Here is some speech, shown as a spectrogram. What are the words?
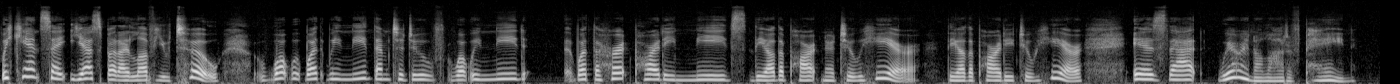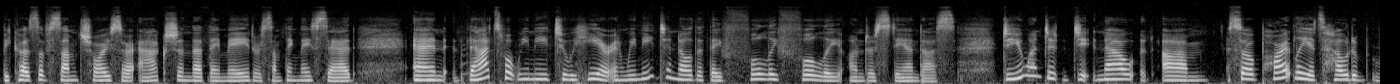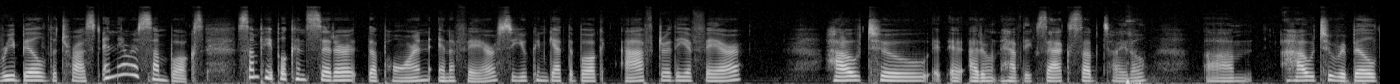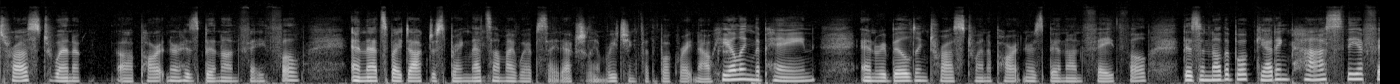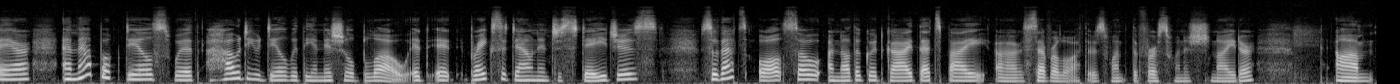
We can't say yes, but I love you too. What what we need them to do, what we need, what the hurt party needs the other partner to hear, the other party to hear, is that we're in a lot of pain because of some choice or action that they made or something they said. And that's what we need to hear. And we need to know that they fully, fully understand us. Do you want to do, now? Um, so partly it's how to rebuild the trust. And there are some books. Some people consider the porn an affair, so you can get the book after the affair. How to, I don't have the exact subtitle, um, how to rebuild trust when a uh, partner has been unfaithful, and that's by Dr. Spring. That's on my website, actually. I'm reaching for the book right now Healing the Pain and Rebuilding Trust When a Partner's Been Unfaithful. There's another book, Getting Past the Affair, and that book deals with how do you deal with the initial blow. It, it breaks it down into stages. So that's also another good guide. That's by uh, several authors. One, the first one is Schneider. Um,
